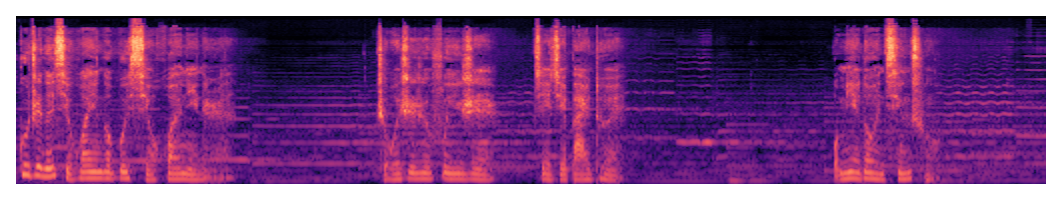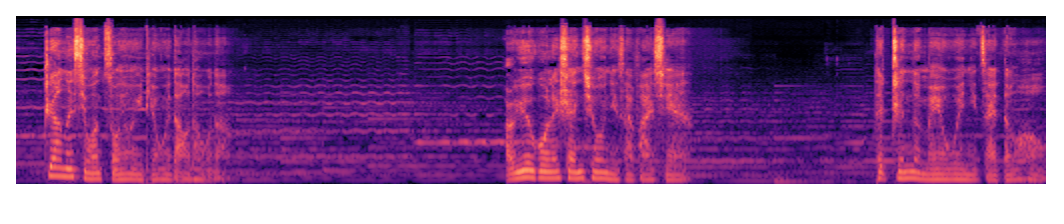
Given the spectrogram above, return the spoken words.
固执的喜欢一个不喜欢你的人，只会是日复一日，节节败退。我们也都很清楚，这样的喜欢总有一天会到头的。而越过了山丘，你才发现，他真的没有为你在等候。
